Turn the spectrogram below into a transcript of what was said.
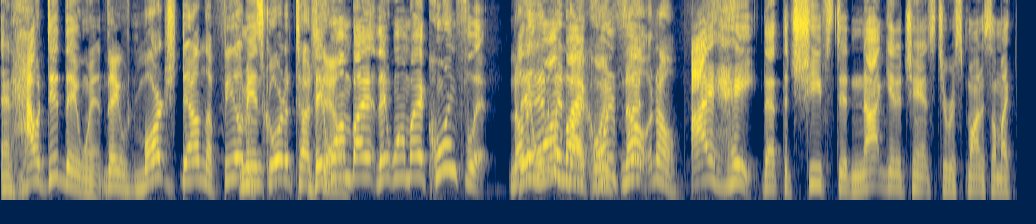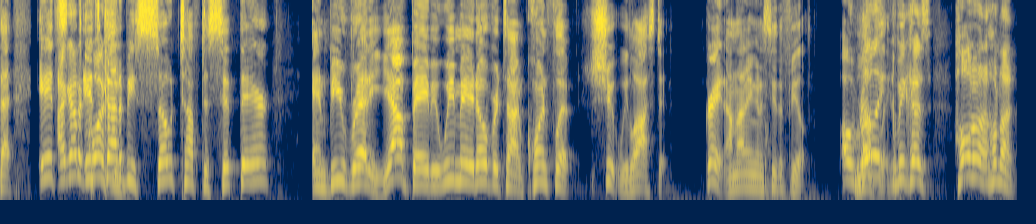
And how did they win? They marched down the field and scored a touchdown. They won by they won by a coin flip. No, they didn't win by a coin- no, flip. no. I hate that the Chiefs did not get a chance to respond to something like that. It's I got a it's got to be so tough to sit there and be ready. Yeah, baby, we made overtime. Coin flip. Shoot, we lost it. Great. I'm not even going to see the field. Oh, really? Lovely. Because hold on, hold on.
